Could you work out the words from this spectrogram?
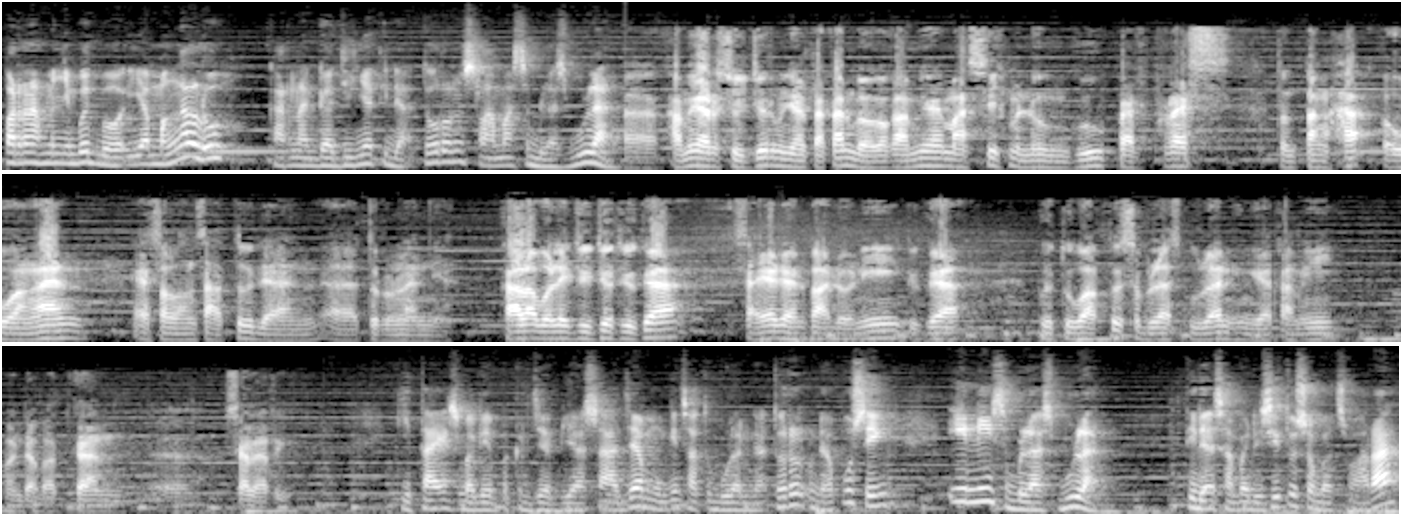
pernah menyebut bahwa ia mengeluh karena gajinya tidak turun selama 11 bulan. Eh, kami harus jujur menyatakan bahwa kami masih menunggu perpres tentang hak keuangan eselon 1 dan uh, turunannya. Kalau boleh jujur juga, saya dan Pak Doni juga butuh waktu 11 bulan hingga kami mendapatkan uh, salary kita yang sebagai pekerja biasa aja mungkin satu bulan nggak turun udah pusing, ini 11 bulan. Tidak sampai di situ Sobat Suara,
